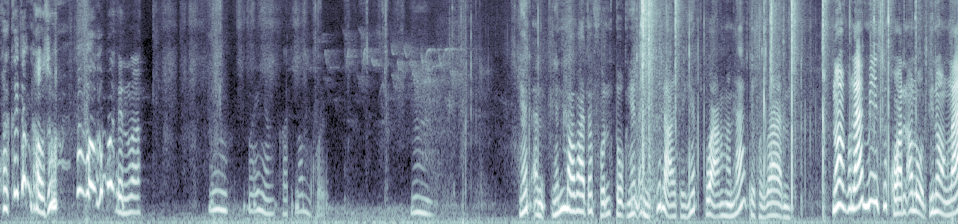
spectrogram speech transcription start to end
ข่อยคือจังเขาสุก็บ่เห็นว่าอืมไม่ยังกัดน้ำข่อยอืม เห็ดอันเห็นบ่ว่าแต่ฝนตกเห็ดอันนี้คือหลายแต่เห็ดกวางนั่นละที่ข่อยว่านเนาะพละมีสุขอนเอาโหลดพี่น้องละ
